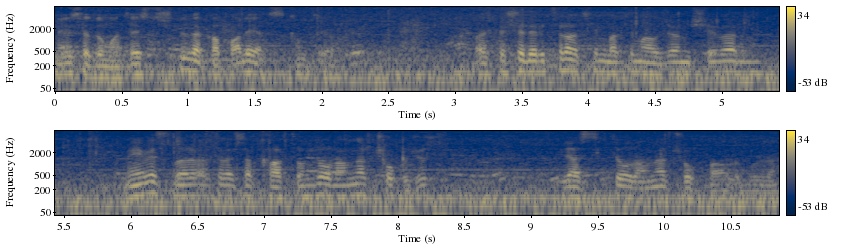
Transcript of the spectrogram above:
Neyse domates düştü de kapalı ya sıkıntı yok. Başka şöyle bir tur atayım bakayım alacağım bir şey var mı? Meyve suları arkadaşlar kartonda olanlar çok ucuz. Plastikte olanlar çok pahalı burada.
